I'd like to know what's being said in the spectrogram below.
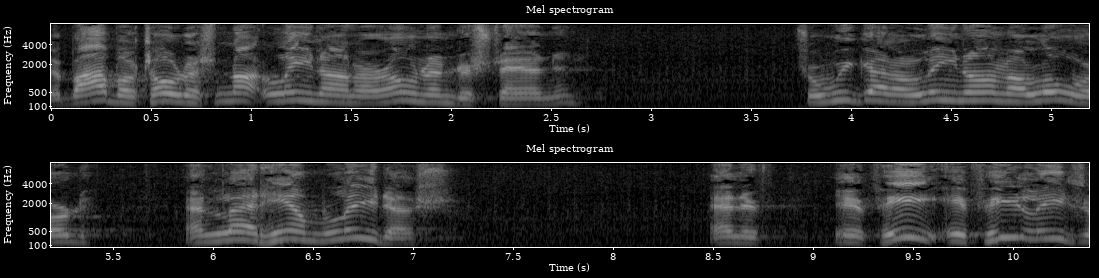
the Bible told us not lean on our own understanding. So we got to lean on the Lord and let Him lead us. And if if He if He leads,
